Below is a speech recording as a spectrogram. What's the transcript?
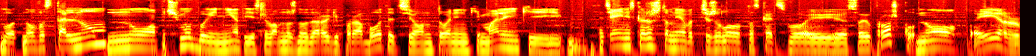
Вот, но в остальном, ну, а почему бы и нет, если вам нужно в дороге поработать, и он тоненький, маленький. Хотя я не скажу, что мне вот тяжело таскать свой, свою прошку, но Air,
